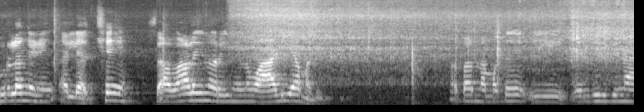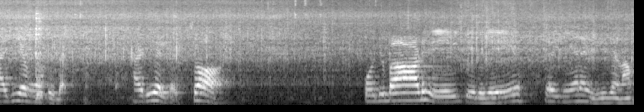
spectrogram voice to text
ഉരുളൻകിഴങ്ങ് അല്ല ഛേ സവാള എന്ന് പറയുന്നത് വാടിയാൽ മതി. അപ്പം നമുക്ക് ഈ എന്തിരിക്കുന്ന അരി അങ്ങോട്ടിടാം അരിയല്ല ചോ ഒരുപാട് വേവിക്കരുതേ. ഇങ്ങനെ വീഴണം.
